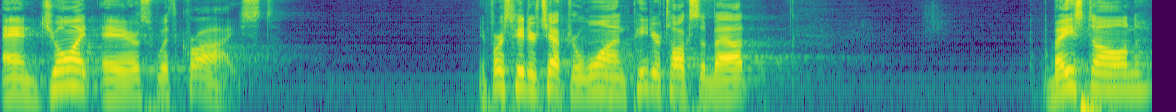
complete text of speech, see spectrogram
and joint heirs with Christ. In 1 Peter chapter 1, Peter talks about based on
